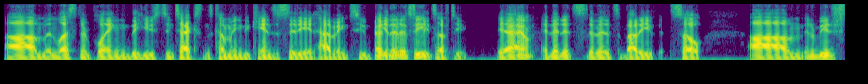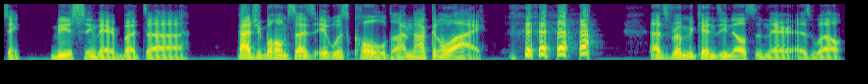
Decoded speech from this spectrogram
um, unless they're playing the Houston Texans coming to Kansas City and having to be And a then it's even. tough team. Yeah, Yeah. and then it's and then it's about even. So um, it'll be interesting. Be interesting there. But uh, Patrick Mahomes says it was cold. I'm not gonna lie. That's from Mackenzie Nelson there as well.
